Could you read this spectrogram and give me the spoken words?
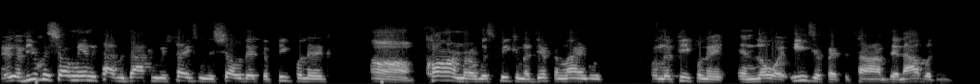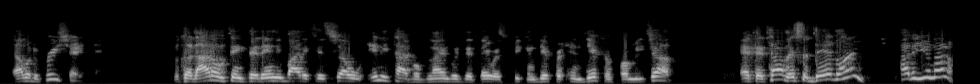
if you could show me any type of documentation to show that the people in um, Kerma was speaking a different language from the people in, in Lower Egypt at the time, then I would I would appreciate that because I don't think that anybody could show any type of language that they were speaking different and different from each other at the time. It's a dead language. How do you know?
